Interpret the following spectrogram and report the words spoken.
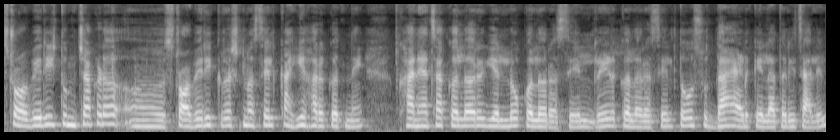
स्ट्रॉबेरी तुमच्याकडं स्ट्रॉबेरी क्रश नसेल काही हरकत नाही. खाण्याचा कलर येल्लो कलर असेल रेड कलर असेल तो सुद्धा ॲड केला तरी चालेल.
